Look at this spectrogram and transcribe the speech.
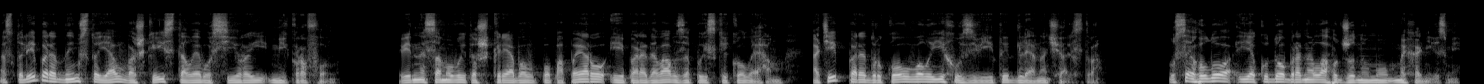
На столі перед ним стояв важкий сталево сірий мікрофон. Він несамовито шкрябав по паперу і передавав записки колегам, а ті передруковували їх у звіти для начальства. Усе гуло як у добре налагодженому механізмі.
